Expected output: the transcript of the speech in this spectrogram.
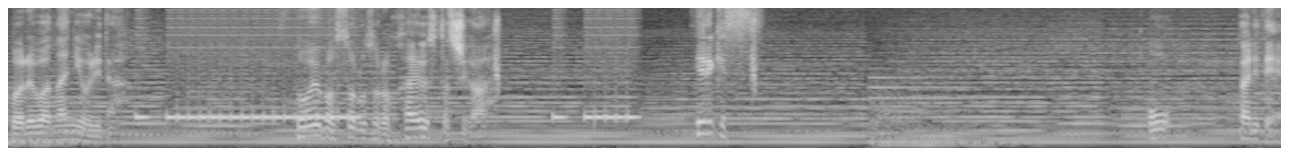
それは何よりだ。そういえばそろそろカイウスたちが。テレキス二人で。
